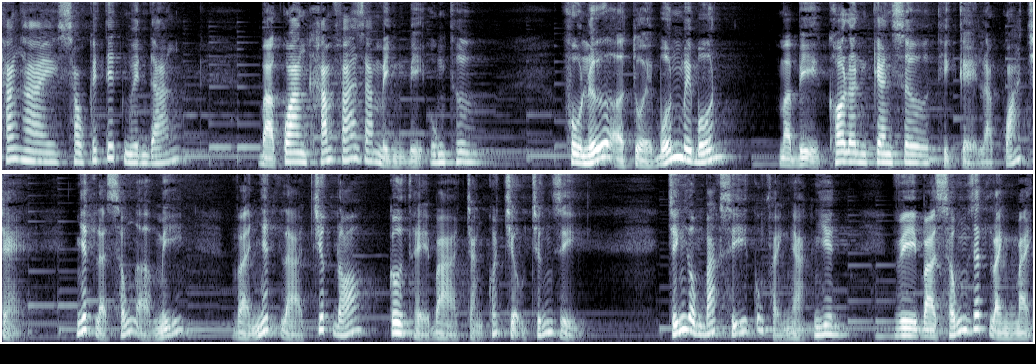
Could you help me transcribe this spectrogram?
tháng 2 sau cái Tết Nguyên đáng, bà Quang khám phá ra mình bị ung thư. Phụ nữ ở tuổi 44 mà bị colon cancer thì kể là quá trẻ, nhất là sống ở Mỹ và nhất là trước đó cơ thể bà chẳng có triệu chứng gì. Chính ông bác sĩ cũng phải ngạc nhiên vì bà sống rất lành mạnh,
